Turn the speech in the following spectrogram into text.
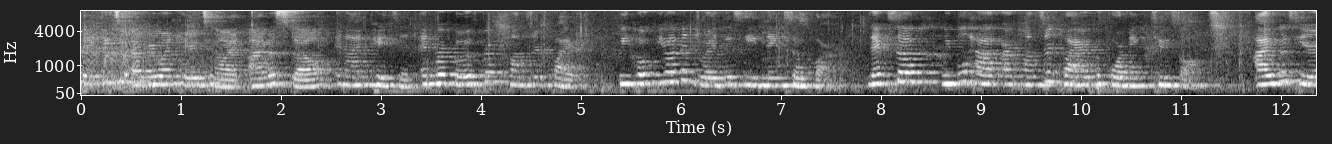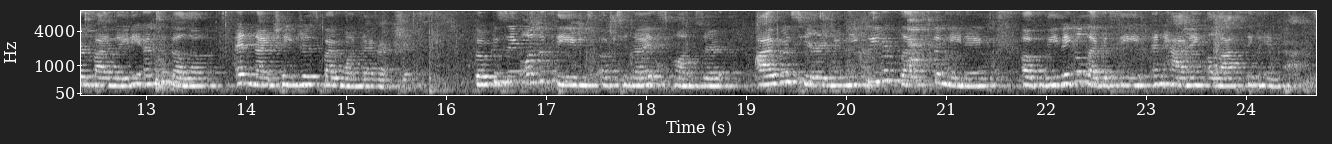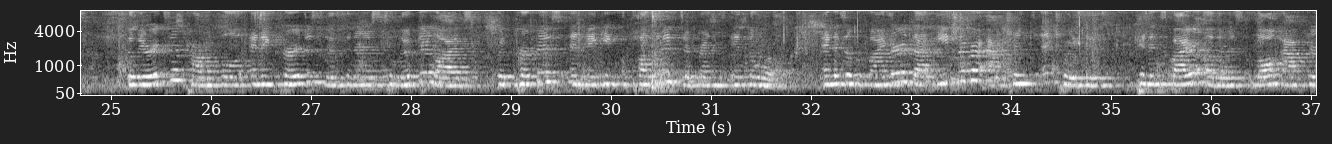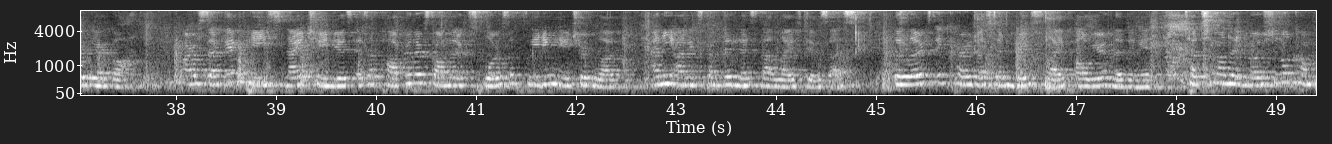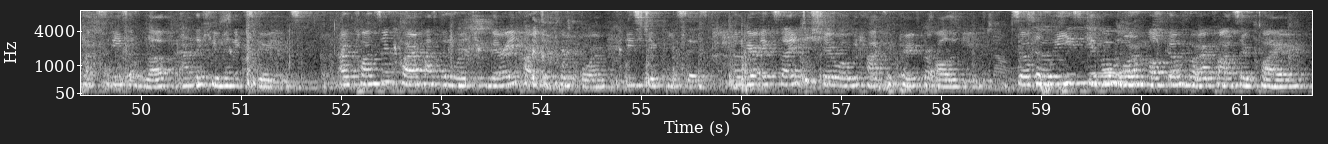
Thank you to everyone here tonight. I'm Estelle. And I'm Peyton, and we're both from Concert Choir. We hope you have enjoyed this evening so far. Next up, we will have our concert choir performing two songs. I Was Here by Lady Antebellum and Night Changes by One Direction. Focusing on the themes of tonight's concert, I Was Here uniquely reflects the meaning of leaving a legacy and having a lasting impact. The lyrics are powerful and encourages listeners to live their lives with purpose and making a positive difference in the world, and is a reminder that each of our actions and choices can inspire others long after we are gone. Our second piece, Night Changes, is a popular song that explores the fleeting nature of love and the unexpectedness that life gives us. The lyrics encourage us to embrace life while we are living it, touching on the emotional complexities of love and the human experience. Our concert choir has been working very hard to perform these two pieces, and we are excited to share what we have prepared for all of you. So So please give a warm welcome for our concert choir.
